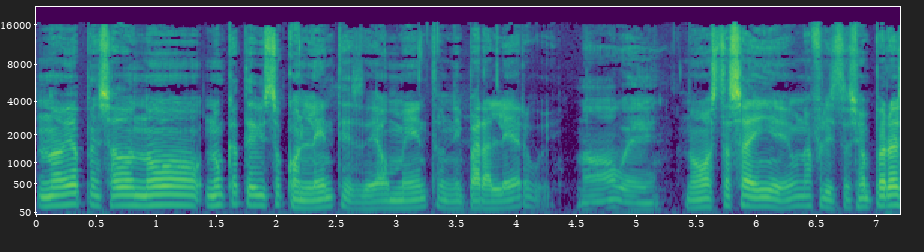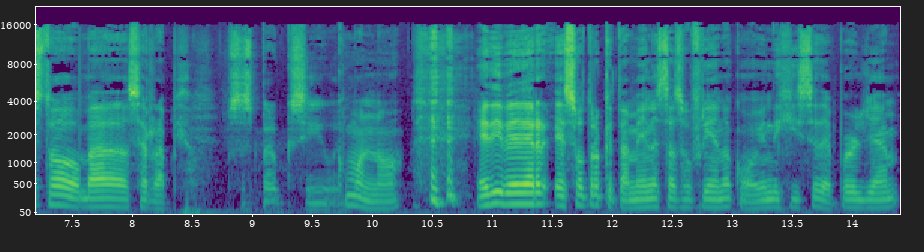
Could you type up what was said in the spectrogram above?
no había pensado, no, nunca te he visto con lentes de aumento ni para leer, güey. No, güey. No, estás ahí, eh, una felicitación, pero esto va a ser rápido. Pues espero que sí, güey. ¿Cómo no? Eddie Vedder es otro que también le está sufriendo, como bien dijiste, de Pearl Jam.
